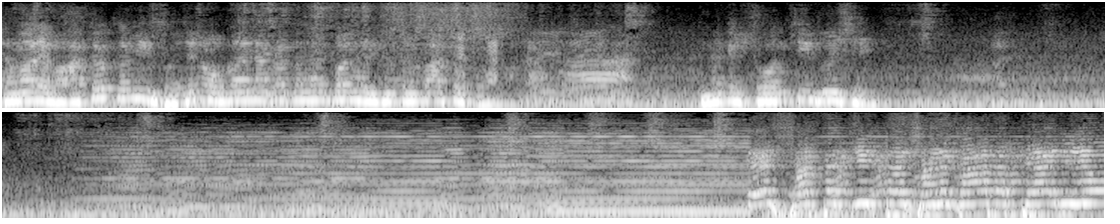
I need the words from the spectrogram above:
તમારે વાતો કરવી, ભજન ઓગળા ના કરતા હું બંધ થઈ તમે વાતો કરો. મેં કે શાંતિ જોઈશે? એ સતચિત્ત શણગાર પ્યારીઓ!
